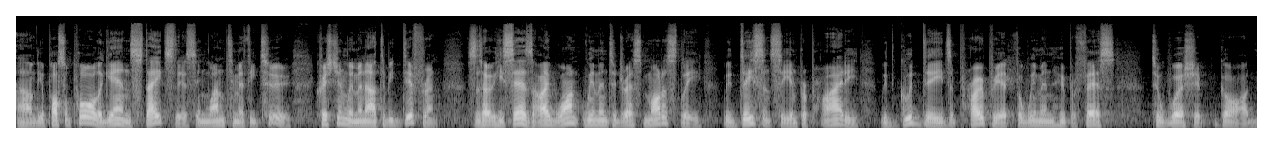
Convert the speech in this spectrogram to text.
Um, the Apostle Paul again states this in 1 Timothy 2. Christian women are to be different. So he says, I want women to dress modestly, with decency and propriety, with good deeds appropriate for women who profess to worship God.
